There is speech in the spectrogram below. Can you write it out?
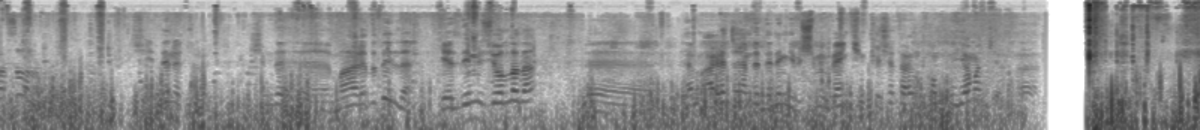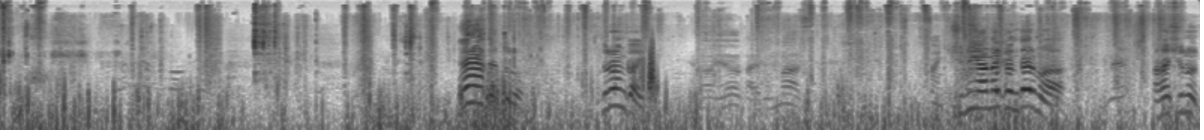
düşünüyorum. Şeyden ötürü. Şimdi e, mağarada değil de geldiğimiz yolda da e, hem aracı hem de dediğim gibi şimdi Venk'in köşe tarafı komple yamaç ya. Nerede drone? Drone kayıp. Yok yok kaybolmaz. Şunun yanına gönderme ha. Aha şunun.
